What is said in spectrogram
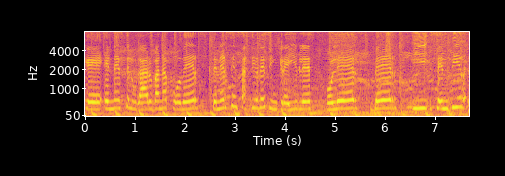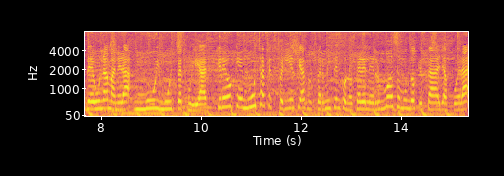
que en este lugar van a poder tener sensaciones increíbles, oler, ver y sentir de una manera muy, muy peculiar. Creo que muchas experiencias nos permiten conocer el hermoso mundo que está allá afuera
